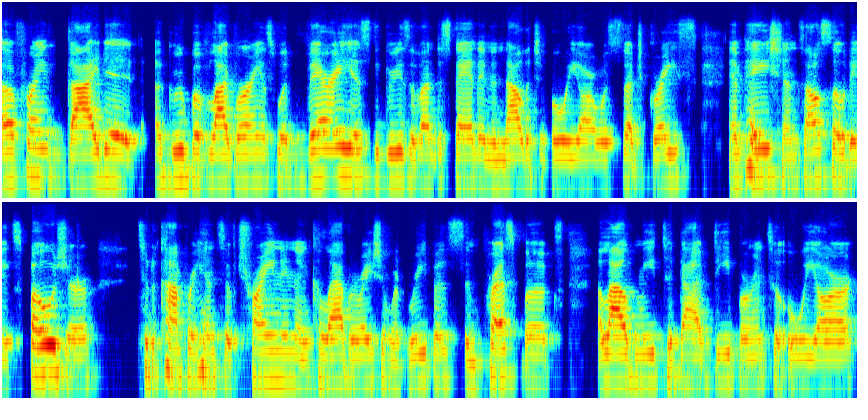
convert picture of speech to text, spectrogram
uh, Frank, guided a group of librarians with various degrees of understanding and knowledge of OER with such grace and patience. Also, the exposure to the comprehensive training and collaboration with Rebus and Pressbooks allowed me to dive deeper into OER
